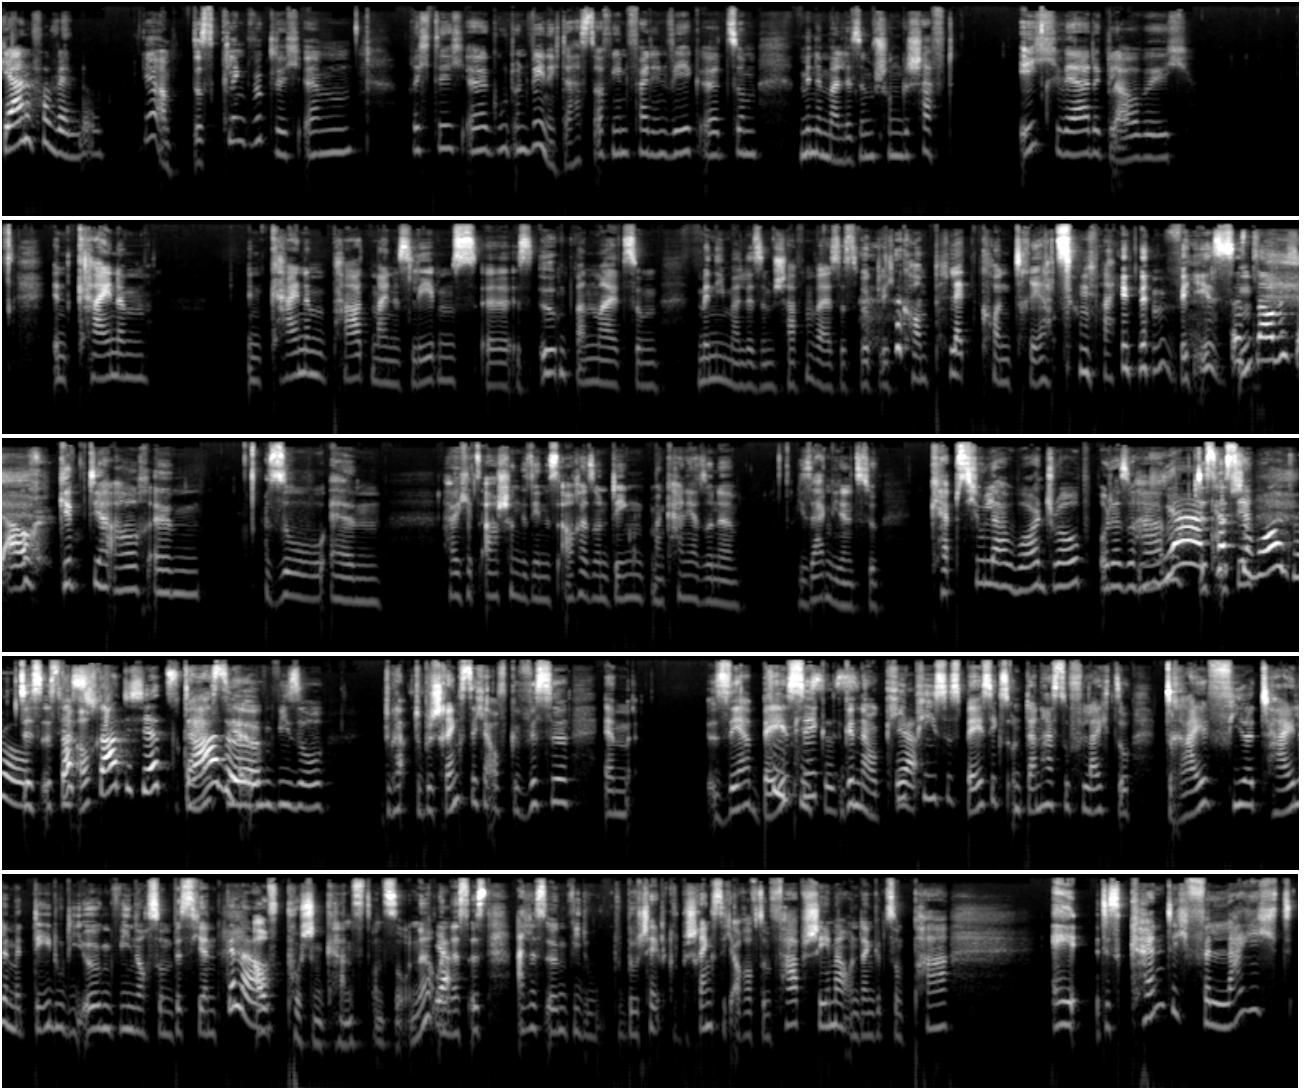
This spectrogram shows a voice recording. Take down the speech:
gerne verwende. Ja, das klingt wirklich ähm, richtig äh, gut und wenig. Da hast du auf jeden Fall den Weg äh, zum Minimalism schon geschafft. Ich werde, glaube ich, in keinem in keinem Part meines Lebens äh, es irgendwann mal zum Minimalism schaffen, weil es ist wirklich komplett konträr zu meinem Wesen. Das glaube ich auch. Gibt ja auch ähm, so, ähm, habe ich jetzt auch schon gesehen, ist auch so ein Ding, man kann ja so eine, wie sagen die denn dazu? Capsular Wardrobe oder so haben. Ja, das Capsule ja, Wardrobe. Das ist das ja auch. starte ich jetzt gerade. Ja irgendwie so. Du, du beschränkst dich ja auf gewisse ähm, sehr basic, Key genau, Key ja. Pieces, Basics und dann hast du vielleicht so drei, vier Teile, mit denen du die irgendwie noch so ein bisschen genau. aufpushen kannst und so, ne? Ja. Und das ist alles irgendwie, du, du beschränkst dich auch auf so ein Farbschema und dann gibt es so ein paar, ey, das könnte ich vielleicht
